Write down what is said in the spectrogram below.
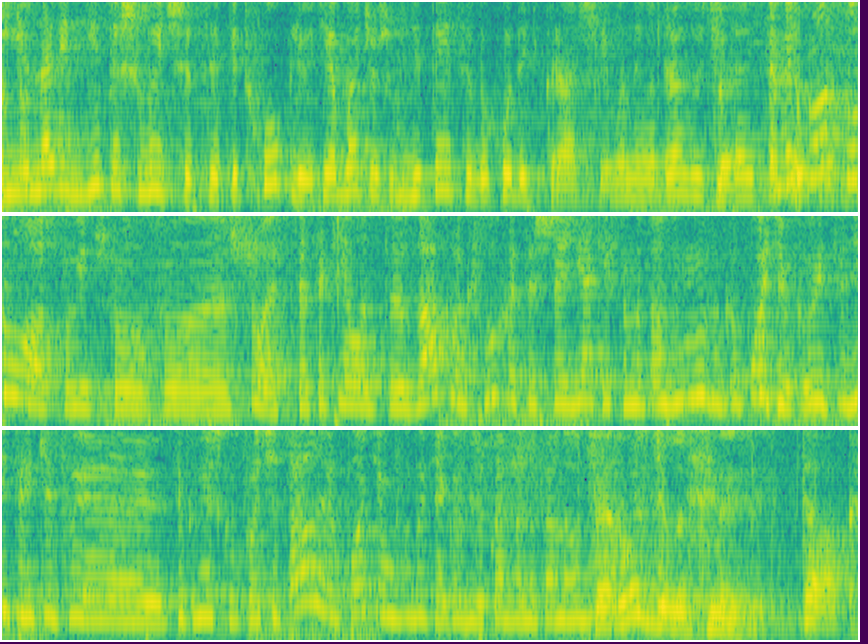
І навіть діти швидше це підхоплюють. Я бачу, що в дітей це виходить краще. Вони одразу Це- читають Це не Це- просто розповідь про, про щось, це таке от заклик слухати ще якісну, напевно, музику потім, коли ці діти, які це, цю книжку прочитали, потім будуть якось для себе, напевно, Це розділи в книзі. так.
